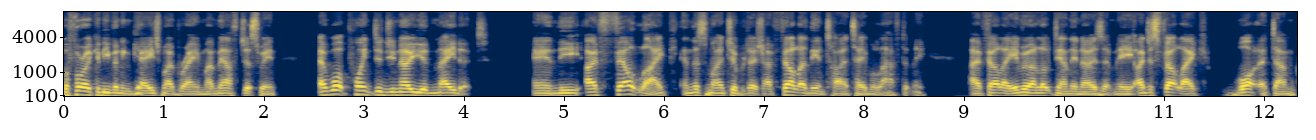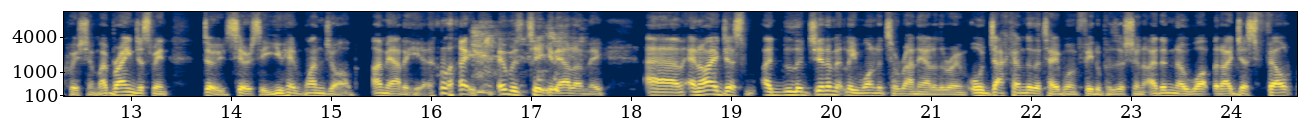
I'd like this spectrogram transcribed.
before I could even engage my brain, my mouth just went, at what point did you know you'd made it? And the, I felt like, and this is my interpretation, I felt like the entire table laughed at me. I felt like everyone looked down their nose at me. I just felt like, what a dumb question. My brain just went, dude, seriously, you had one job. I'm out of here. like it was checking out on me. Um, and I just, I legitimately wanted to run out of the room or duck under the table in fetal position. I didn't know what, but I just felt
